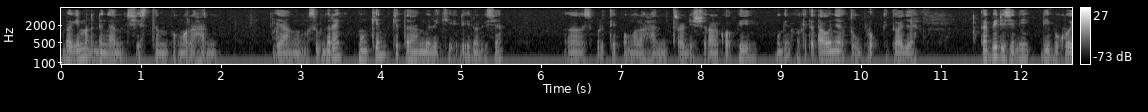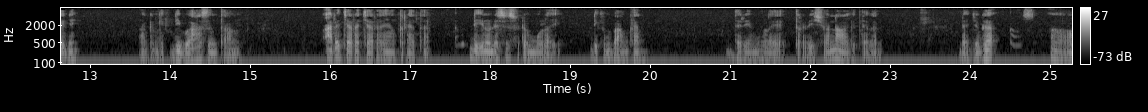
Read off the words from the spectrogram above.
bagaimana dengan sistem pengolahan yang sebenarnya mungkin kita miliki di Indonesia? Uh, seperti pengolahan tradisional kopi mungkin kalau kita tahunya tubruk gitu aja. Tapi di sini di buku ini akan kita dibahas tentang ada cara-cara yang ternyata di Indonesia sudah mulai dikembangkan dari mulai tradisional gitu kan. Dan juga uh,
